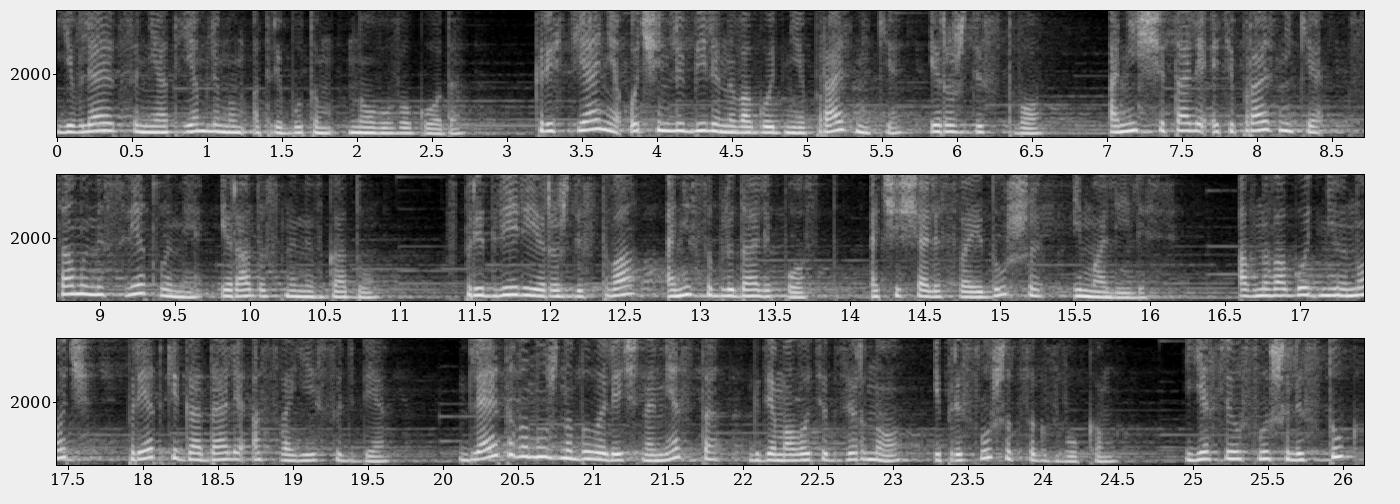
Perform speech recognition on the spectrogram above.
является неотъемлемым атрибутом Нового года. Крестьяне очень любили новогодние праздники и Рождество. Они считали эти праздники самыми светлыми и радостными в году. В преддверии Рождества они соблюдали пост, очищали свои души и молились. А в новогоднюю ночь предки гадали о своей судьбе. Для этого нужно было лечь на место, где молотит зерно, и прислушаться к звукам. Если услышали стук,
